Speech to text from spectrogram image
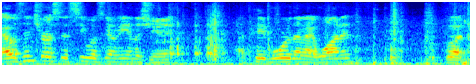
I was interested to see what's going to be in this unit. I paid more than I wanted, but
